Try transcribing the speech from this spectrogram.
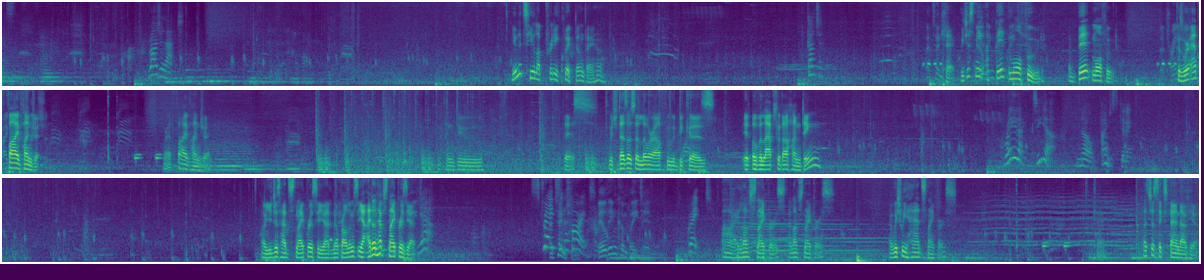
Roger that. Units heal up pretty quick, don't they, huh? Gotcha. Okay, we just need a bit more food. A bit more food. Because we're at 500. We're at 500. We can do this, which does also lower our food because it overlaps with our hunting. Great idea. No, I'm just kidding. Oh, you just had snipers, so you had no problems? Yeah, I don't have snipers yet. Yeah. Straight to the heart. Building completed. Great. Oh, I love snipers. I love snipers. I wish we had snipers. Okay. Let's just expand out here.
